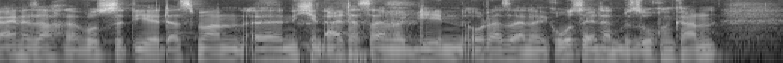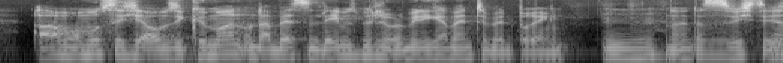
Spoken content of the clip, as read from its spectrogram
eine Sache. Wusstet ihr, dass man äh, nicht in Altersheime gehen oder seine Großeltern besuchen kann? Aber man muss sich ja um sie kümmern und am besten Lebensmittel und Medikamente mitbringen. Ne, das ist wichtig.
